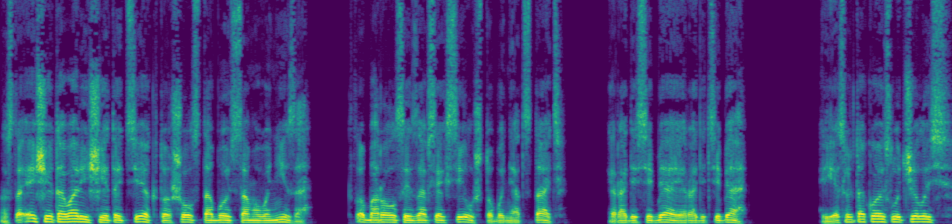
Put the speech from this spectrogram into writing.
Настоящие товарищи — это те, кто шел с тобой с самого низа, кто боролся изо всех сил, чтобы не отстать, и ради себя, и ради тебя. Если такое случилось,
